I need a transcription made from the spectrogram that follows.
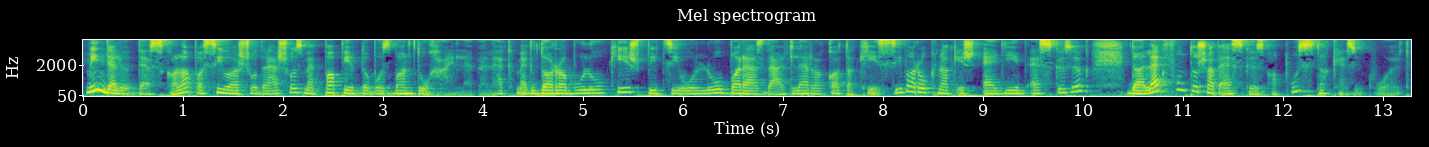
Mindenütt deszkalap a szivarsodráshoz, meg papírdobozban dohánylevelek, meg darabolók és pici olló, barázdált lerakat a kész szivaroknak és egyéb eszközök, de a legfontosabb eszköz a puszta kezük volt.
